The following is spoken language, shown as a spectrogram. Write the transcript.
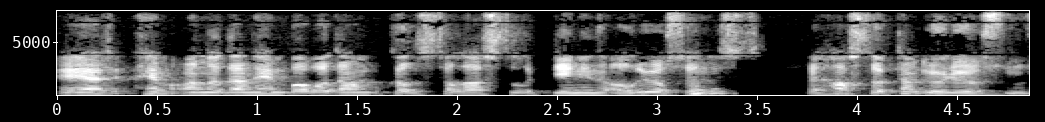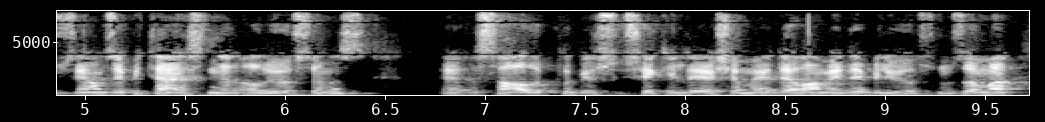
eğer hem anadan hem babadan bu kalıtsal hastalık genini alıyorsanız e, hastalıktan ölüyorsunuz. Yalnızca bir tanesinden alıyorsanız e, sağlıklı bir şekilde yaşamaya devam edebiliyorsunuz. Ama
